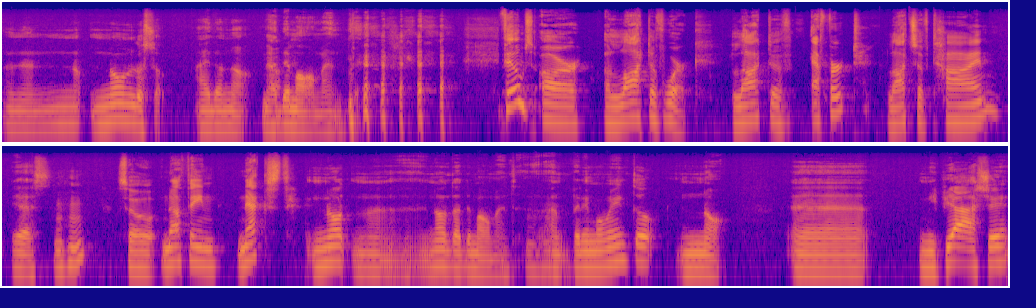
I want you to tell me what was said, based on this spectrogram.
no- non lo so, I don't know No. at the moment. Films are a lot of work, a lot of effort, lots of time. yes, So nothing next. not, uh, not at the moment. Eh, Per il momento no. Eh, mi piace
